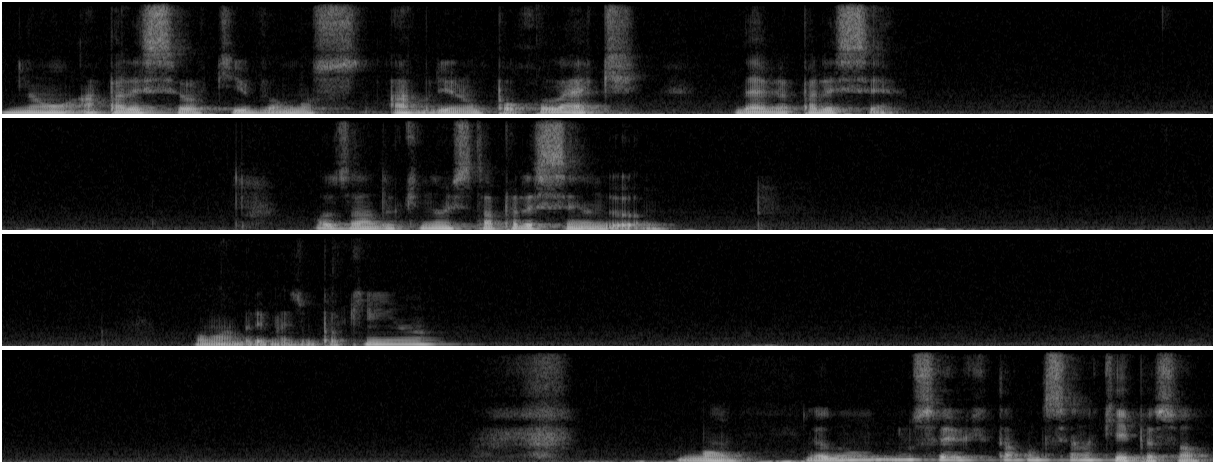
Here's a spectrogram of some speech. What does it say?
Não apareceu aqui, vamos abrir um pouco o leque. Deve aparecer. Ousado que não está aparecendo. Vamos abrir mais um pouquinho. Bom, eu não, não sei o que está acontecendo aqui, pessoal.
